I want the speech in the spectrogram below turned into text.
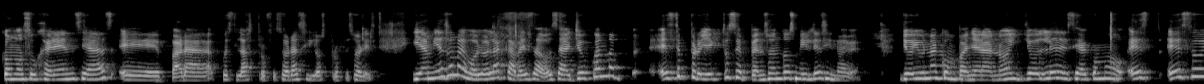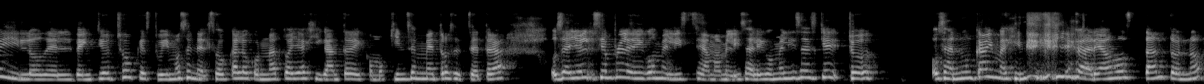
como sugerencias eh, para pues las profesoras y los profesores. Y a mí eso me voló la cabeza, o sea, yo cuando este proyecto se pensó en 2019, yo y una compañera, ¿no? Y yo le decía como, es, eso y lo del 28 que estuvimos en el Zócalo con una toalla gigante de como 15 metros, etcétera. O sea, yo siempre le digo, Melissa, se llama Melissa, le digo, Melissa, es que yo o sea, nunca imaginé que llegaríamos tanto, ¿no? O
